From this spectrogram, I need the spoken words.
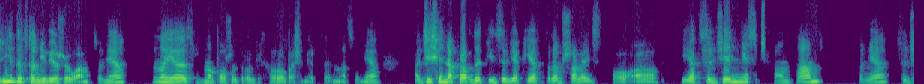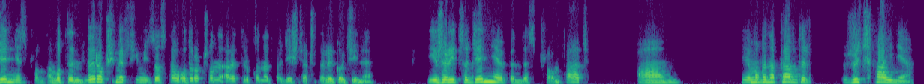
nigdy w to nie wierzyłam, co nie? No Jezus, no Boże drogi, choroba śmiertelna, co nie? A dzisiaj naprawdę widzę, w jakie ja wpadam szaleństwo, a jak codziennie sprzątam, to nie? Codziennie sprzątam, bo ten wyrok śmierci mi został odroczony, ale tylko na 24 godziny. Jeżeli codziennie będę sprzątać, um, ja mogę naprawdę żyć fajnie.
